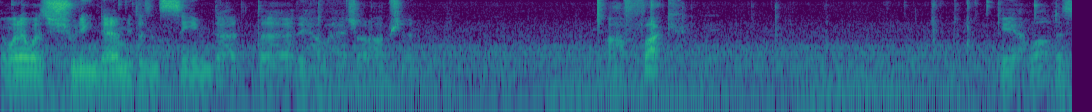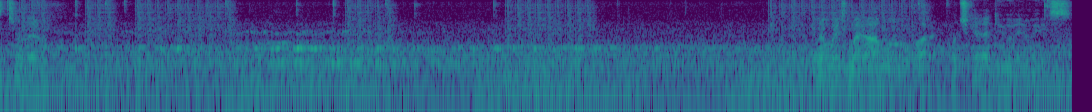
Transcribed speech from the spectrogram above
And when I was shooting them, it doesn't seem that uh, they have a headshot option. Ah, fuck. Okay, well, let's kill them. I'm gonna waste my ammo, but what you gonna do anyways?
